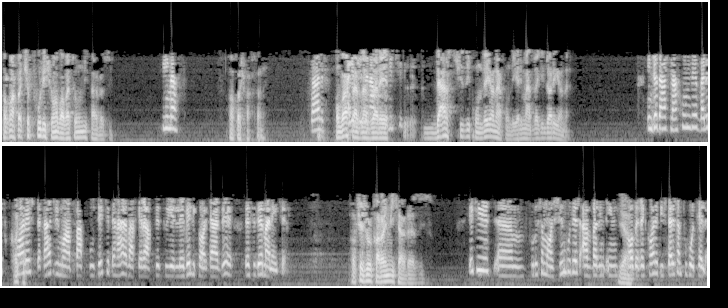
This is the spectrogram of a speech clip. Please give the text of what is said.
خب چه پولی شما بابت اون می‌پردازید بیمه. ها خوشبختانه. بله. اون وقت از نظر درس چیزی خونده یا نخونده؟ یعنی مدرکی داره یا نه؟ اینجا درس نخونده ولی تو کارش به قدری موفق بوده که به هر وقت رفته توی لولی کار کرده رسیده منیجر. خب چه جور کارایی می‌کرده عزیز؟ یکی فروش ماشین بودش. اولین این سابقه کار بیشترش هم تو هتله.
